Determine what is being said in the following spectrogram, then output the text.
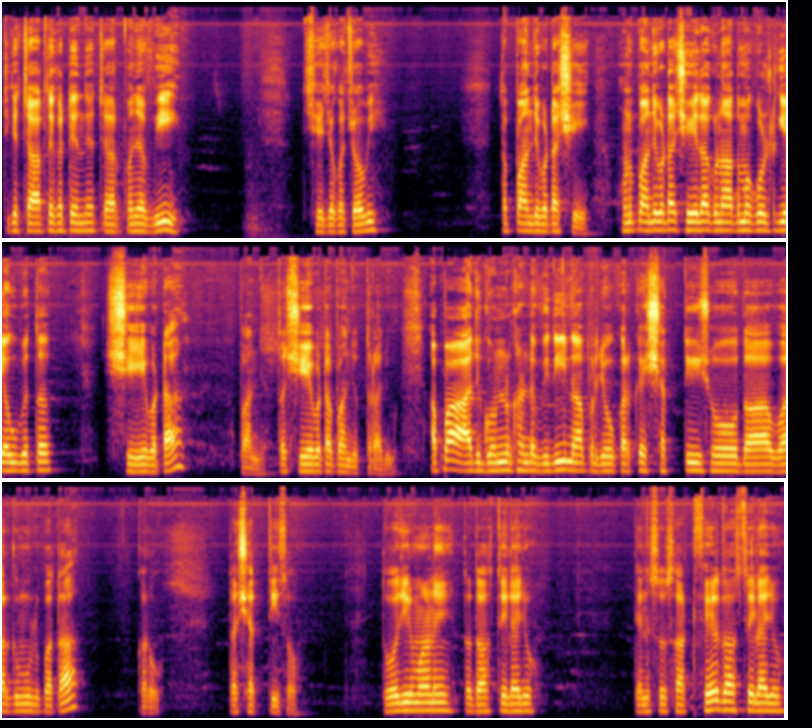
ਠੀਕ ਹੈ 4 ਤੇ ਕੱਟੇ ਜਾਂਦੇ ਆ 4 5 20 6 ਚੌਕਾ 24 ਤਾਂ 5 ਬਟਾ 6 ਹੁਣ 5 ਬਟਾ 6 ਦਾ ਗੁਣਾਤਮਕ ਉਲਟ ਕੀ ਆਊਗਾ ਤਾਂ 6 ਵਟਾ 5 ਤਾਂ 6 ਵਟਾ 5 ਉੱਤਰ ਆ ਜੂ। ਆਪਾਂ ਅੱਜ ਗੁਣਨਖੰਡ ਵਿਧੀ ਨਾਲ ਪ੍ਰਯੋਗ ਕਰਕੇ 3600 ਦਾ ਵਰਗਮੂਲ ਪਤਾ ਕਰੋ। ਤਾਂ 3600 ਦੋ ਜੁਰਮਾਨੇ ਤਾਂ 10 ਤੇ ਲੈ ਜਾਓ। 360 ਫਿਰ 10 ਤੇ ਲੈ ਜਾਓ।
